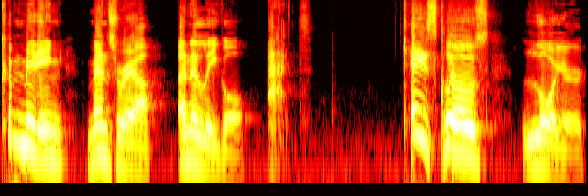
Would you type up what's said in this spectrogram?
committing mens rea, an illegal. Case closed, lawyered.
